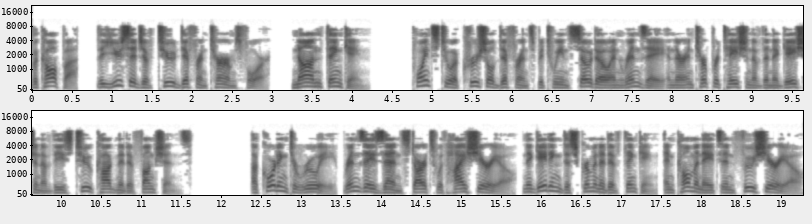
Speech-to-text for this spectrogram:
vikalpa. The usage of two different terms for non-thinking points to a crucial difference between Soto and Rinzai in their interpretation of the negation of these two cognitive functions. According to Rui, Rinzai Zen starts with Hai Shiryo, negating discriminative thinking, and culminates in Fu Shiryo,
